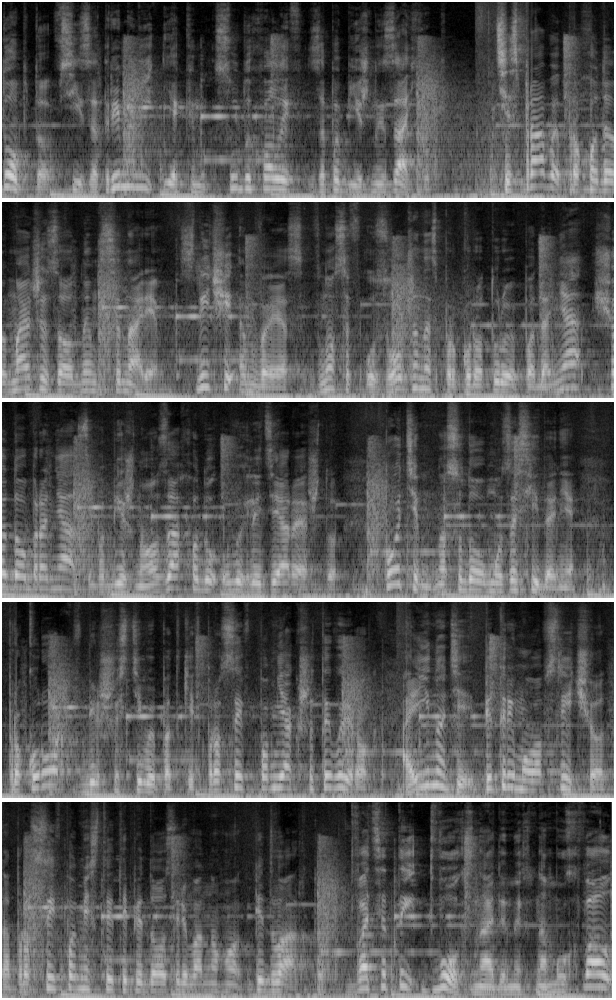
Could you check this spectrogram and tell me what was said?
Тобто всі затримані, яким суд ухвалив запобіжний захід. Ці справи проходили майже за одним сценарієм. Слідчий МВС вносив узгоджене з прокуратурою подання щодо обрання запобіжного заходу у вигляді арешту. Потім на судовому засіданні прокурор в більшості випадків просив пом'якшити вирок, а іноді підтримував слідчого та просив помістити підозрюваного під варту. 22 знайдених нам ухвал,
